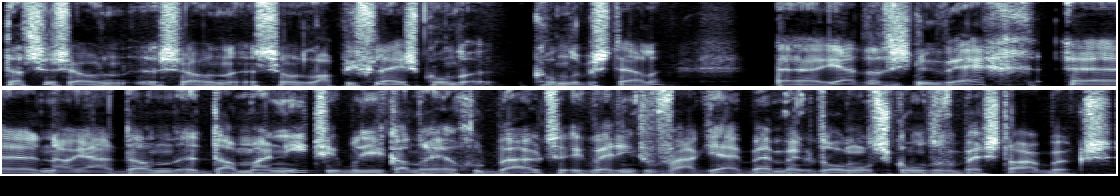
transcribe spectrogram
Dat ze zo'n zo'n zo'n lapje vlees konden, konden bestellen. Uh, ja, dat is nu weg. Uh, nou ja, dan, dan maar niet. Je kan er heel goed buiten. Ik weet niet hoe vaak jij bij McDonald's komt of bij Starbucks.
